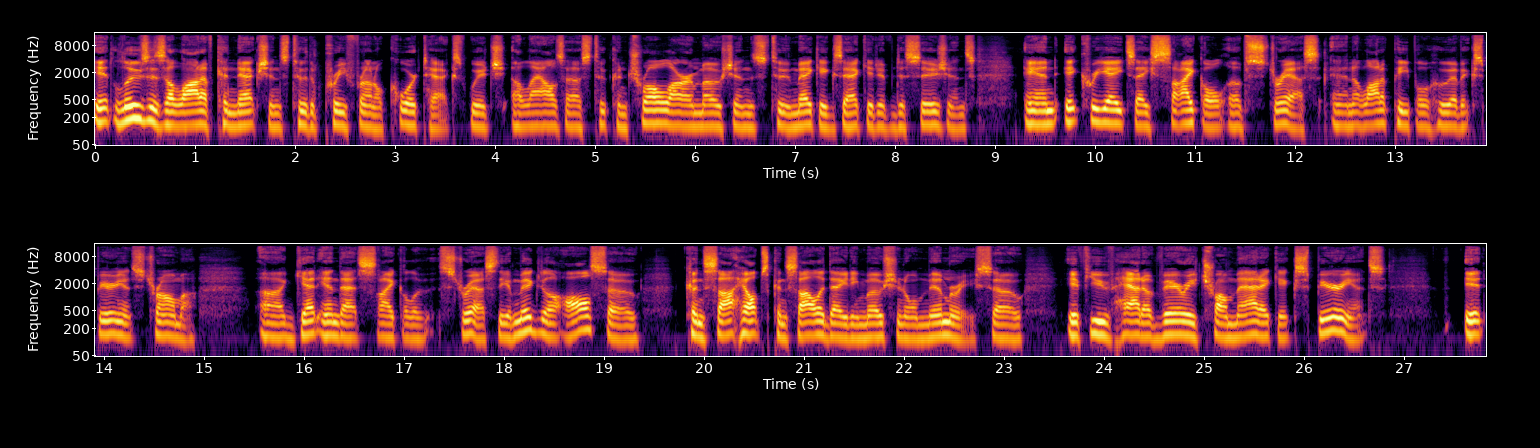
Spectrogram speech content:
it loses a lot of connections to the prefrontal cortex, which allows us to control our emotions, to make executive decisions. And it creates a cycle of stress. And a lot of people who have experienced trauma uh, get in that cycle of stress. The amygdala also conso- helps consolidate emotional memory. So if you've had a very traumatic experience, it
